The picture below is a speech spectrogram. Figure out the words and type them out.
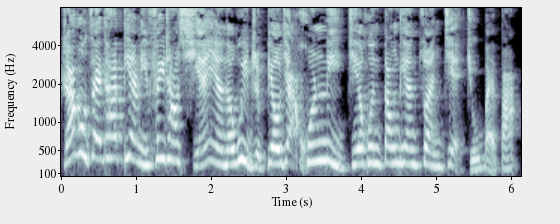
然后在他店里非常显眼的位置标价婚礼结婚当天钻戒九百八。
